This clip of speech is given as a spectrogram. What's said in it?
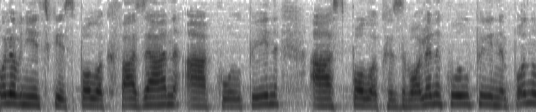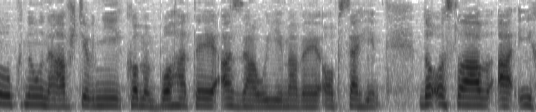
polovnícky spolok Fazán a Kulpín a spolok Zvolen Kulpín ponúknú návštevníkom bohaté a zaujímavé obsahy. Do oslav a ich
